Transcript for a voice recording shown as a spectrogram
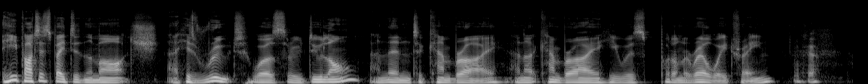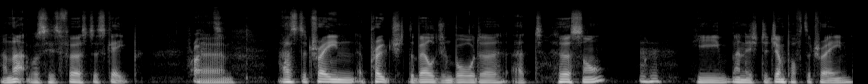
He participated in the march. Uh, his route was through Doullens and then to Cambrai. And at Cambrai, he was put on a railway train. Okay. And that was his first escape. Right. Um, as the train approached the Belgian border at Hirson, Mm-hmm. he managed to jump off the train,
